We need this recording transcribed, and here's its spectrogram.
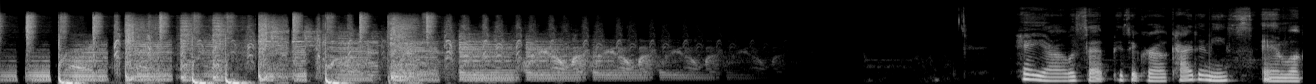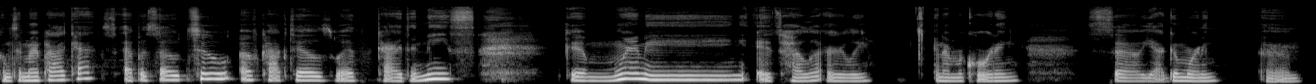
Hey y'all, what's up? It's your girl Kai Denise, and welcome to my podcast, episode two of Cocktails with Kai Denise. Good morning. It's hella early, and I'm recording. So yeah, good morning. Um,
